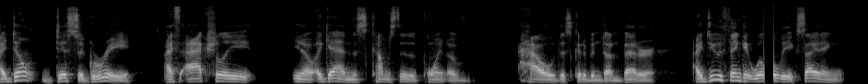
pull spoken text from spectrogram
I don't disagree. I've actually, you know, again, this comes to the point of how this could have been done better. I do think it will be exciting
